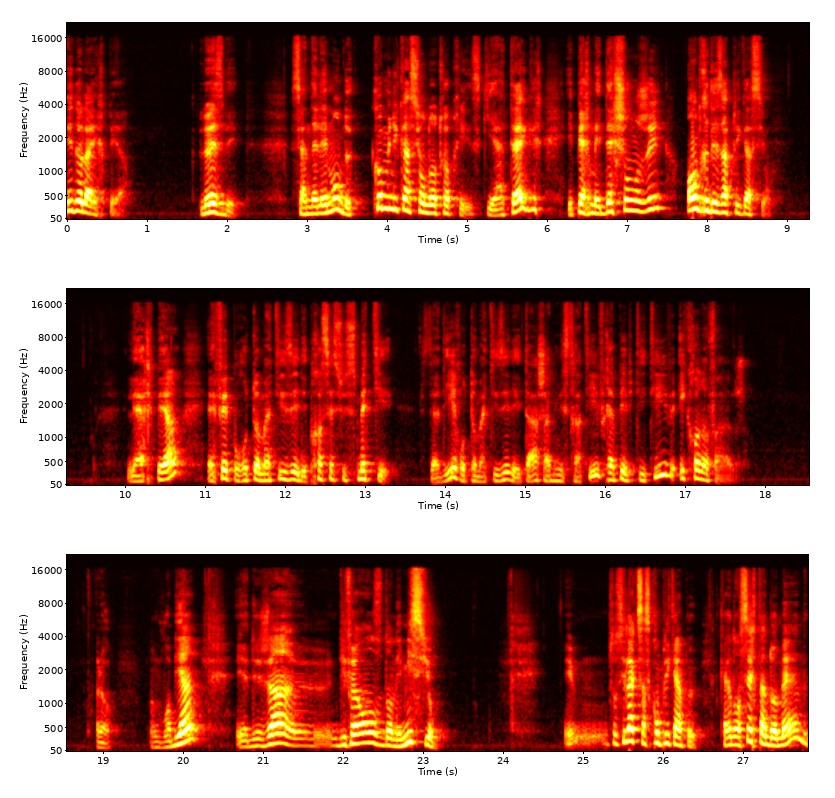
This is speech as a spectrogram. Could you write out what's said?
et de la RPA. L'ESB, c'est un élément de communication d'entreprise qui intègre et permet d'échanger entre des applications. RPA est fait pour automatiser des processus métiers, c'est-à-dire automatiser des tâches administratives répétitives et chronophages. Alors, on voit bien, il y a déjà euh, une différence dans les missions. Et c'est aussi là que ça se complique un peu, car dans certains domaines,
